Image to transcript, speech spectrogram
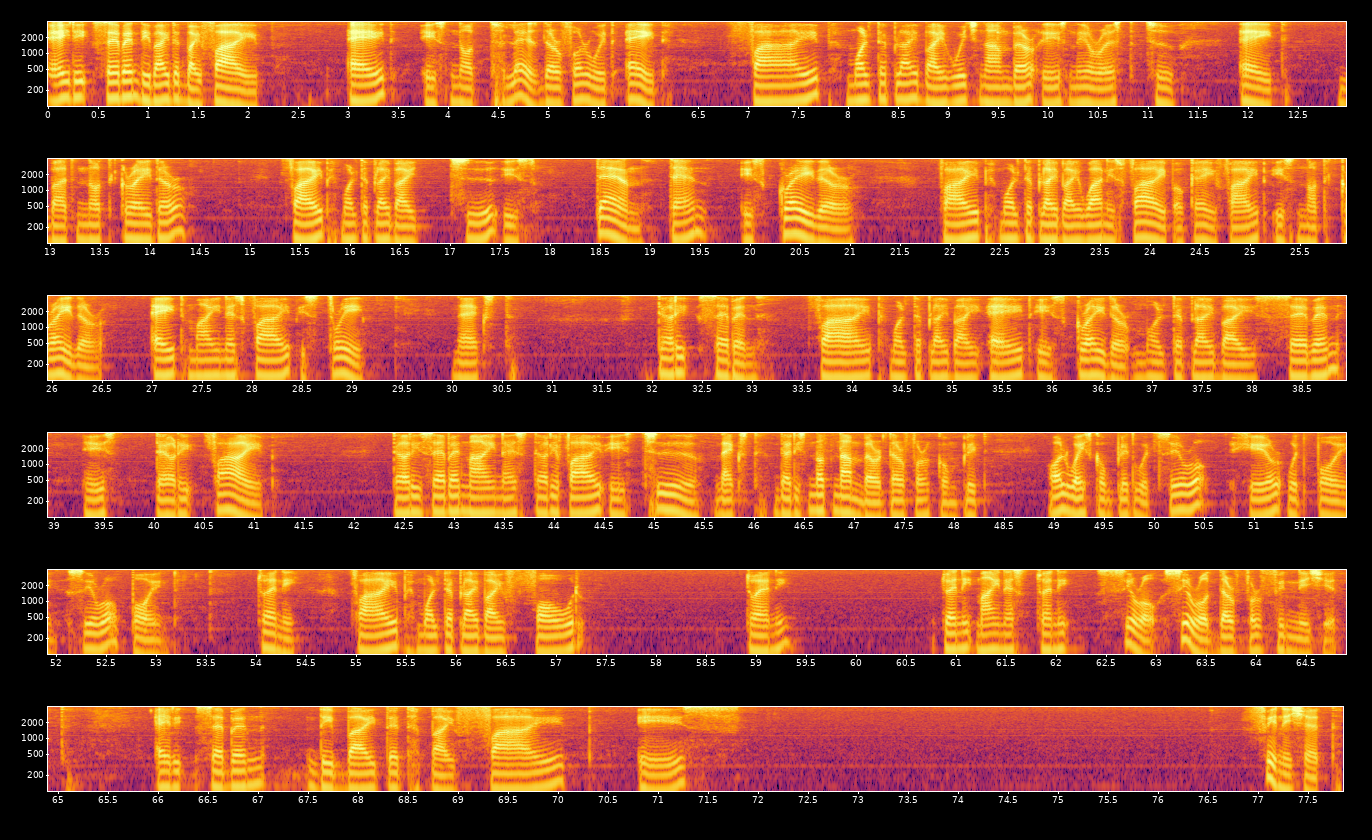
87 divided by 5. 8 is not less, therefore with 8. 5 multiplied by which number is nearest to 8 but not greater. 5 multiplied by 2 is 10. 10 is greater. 5 multiplied by 1 is 5. Okay, 5 is not greater. 8 minus 5 is 3. Next, 37. 5 multiplied by 8 is greater. Multiplied by 7 is 35. 37 minus 35 is 2. Next, that is not number, therefore complete. Always complete with 0, here with point, 0 point. 20. 5 multiplied by 4, 20. 20 minus 20, 0, 0, therefore finish it. 87 divided by 5 is finish it.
